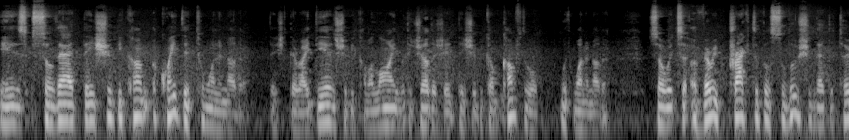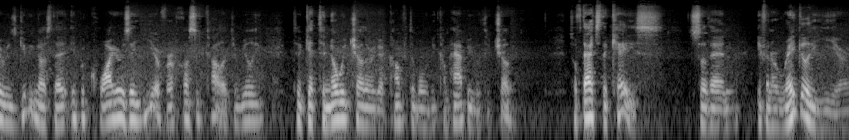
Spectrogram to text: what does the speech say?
Is so that they should become acquainted to one another sh- their ideas should become aligned with each other. Should, they should become comfortable with one another. So it's a, a, very practical solution that the Torah is giving us. That it requires a year for a chassid kala to really to get to know each other, get comfortable, and become happy with each other. So if that's the case, so then if in a regular year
